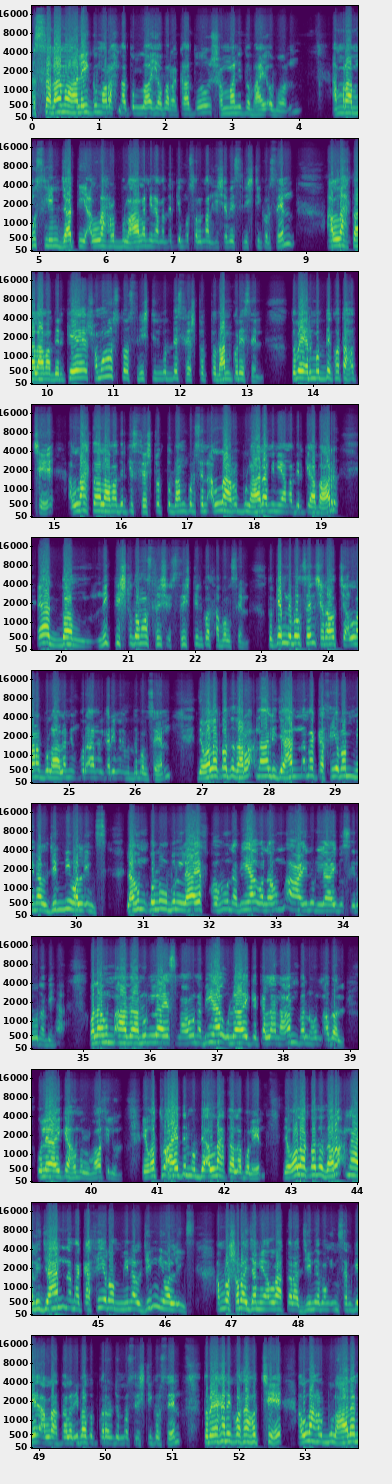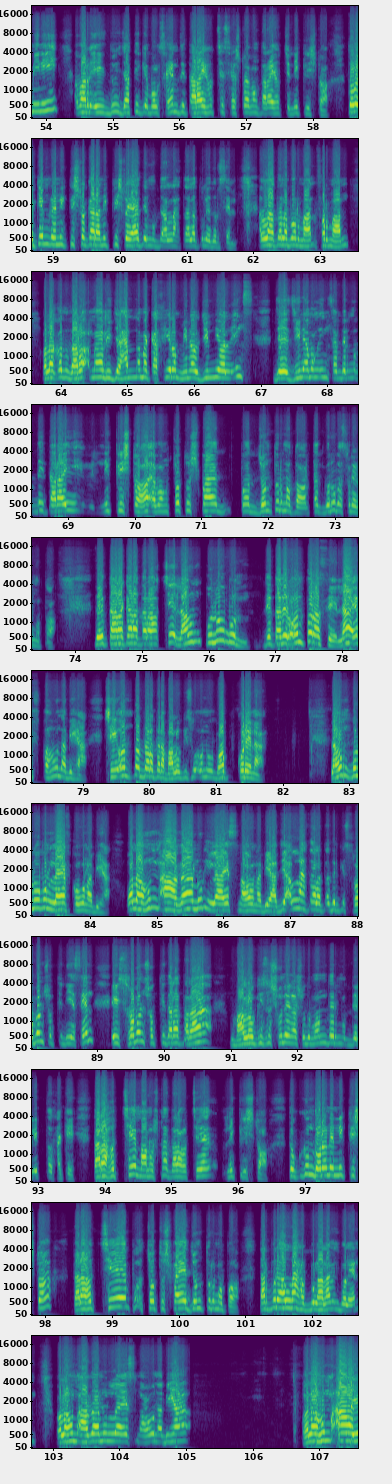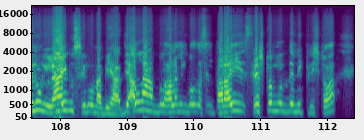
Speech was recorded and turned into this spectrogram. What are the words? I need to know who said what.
Speaker 1: আসসালামু আলাইকুম রহমতুল্লাহ বারাকাত। সম্মানিত ভাই ও বোন, আমরা মুসলিম জাতি, আল্লাহ রব্বুল আলমিন আমাদেরকে মুসলমান হিসেবে সৃষ্টি করছেন। আল্লাহ তাআলা আমাদেরকে সমস্ত সৃষ্টির মধ্যে শ্রেষ্ঠত্ব দান করেছেন। তবে এর মধ্যে কথা হচ্ছে, আল্লাহ তাআলা আমাদেরকে শ্রেষ্ঠত্ব দান করেছেন, আল্লাহ রব্বুল আলমিনী আমাদেরকে আবার একদম নিকৃষ্টতম সৃষ্টির কথা বলছেন। তো কেমনে বলছেন? সেটা হচ্ছে আল্লাহ রাব্বুল আলামিন কোরআনুল কারীমের মধ্যে বলছেন যে, ওয়ালাকাদ যারানা লি জাহান্নামা কাসীরাম মিনাল জিন্নি ওয়াল ইনস। লাহুম কুলুবুন লা ইয়াফকাহুনা বিহা ওয়া লাহুম লা বিহা ওয়া লাহুম লা ইয়াসমাউনা বিহা উলাইকা কাল আনআম বাল হুম উলাইকা হুমুল গাফিলুন। এই অত্র আয়াতের মধ্যে আল্লাহ তাআলা বলেন যে যারানা লি জাহান্নামা কাসীরাম মিনাল জিন্নি ওয়াল ইনস। আমরা সবাই জানি আল্লাহ তাআলা জিন এবং ইনসানকে আল্লাহ তাআলার ইবাদত করার জন্য সৃষ্টি করছেন। তবে এখানে কথা হচ্ছে, আল্লাহ রাব্বুল আলামিনই আবার এই দুই জাতিকে বলছেন যে, তারাই হচ্ছে শ্রেষ্ঠ এবং তারাই হচ্ছে নিকৃষ্ট। তবে কেমনে নিকৃষ্ট, কারা নিকৃষ্ট? আয়াতের মধ্যে আল্লাহ তাআলা তুলে ধরছেন। আল্লাহ তাআলা ফরমান ফরমান, ওয়ালাকাদ দারানা লি জাহান্নামা কাসীরাম মিনাল জিন্নি ওয়াল ইনস, যে জিন এবং ইনসানদের মধ্যেই তারাই নিকৃষ্ট এবং চতুষ্পাদ পদ জন্তুর মতো, অর্থাৎ গরু বাছুরের মতো। যে তারা কারা? তারা হচ্ছে লাহুম কুলুবুন, যে তাদের অন্তর আছে, লা বিহা। সেই অন্তর দ্বারা তারা ভালো কিছু অনুভব করে না। লাহুম কুলুবুন লা ইয়াফকাহুনা বিহা ওয়ালাহুম আযানুন লা ইয়াসমাউনা বিহা যে আল্লাহ তাআলা তাদেরকে শ্রবণ শক্তি দিয়েছেন, এই শ্রবণ শক্তি দ্বারা তারা ভালো কিছু শুনে না, শুধু মন্দের মধ্যে লিপ্ত থাকে। তারা হচ্ছে মানুষ না, তারা হচ্ছে নিকৃষ্ট। তো কোন ধরনের নিকৃষ্ট? তারা হচ্ছে চতুষ্পায়ের জন্তুর মতো। তারপরে আল্লাহ রাব্বুল আলামিন বলেন ওয়ালাহুম আযানুল্লাহ ইয়াসমাউনা বিহা ওয়ালাহুম আয়নুন লা সিরুনা বিহা। যে আল্লাহ রাব্বুল আলামিন বলতেছেন, তারাই শ্রেষ্ঠর মধ্যে নিকৃষ্ট,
